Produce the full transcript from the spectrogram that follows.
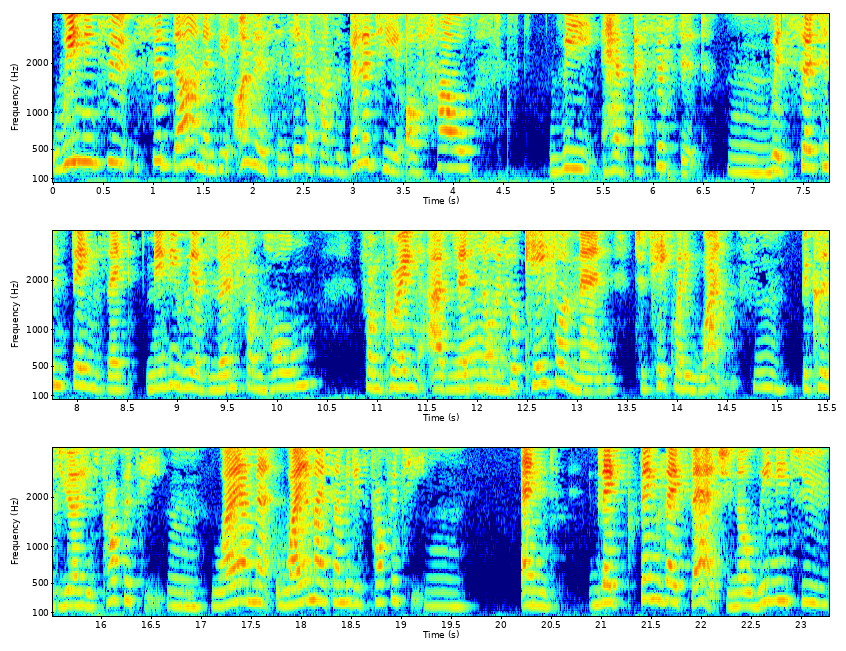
we need to sit down and be honest and take accountability of how we have assisted hmm. with certain things that maybe we have learned from home from growing up that no, it's okay for a man to take what he wants hmm. because you are his property. Why am I? Why am I somebody's property? And like things like that, you know, we need to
